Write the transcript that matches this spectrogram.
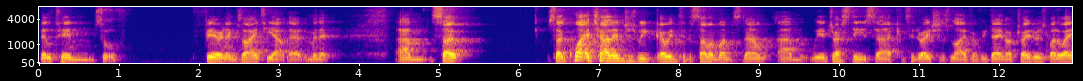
built-in sort of fear and anxiety out there at the minute. Um, so so quite a challenge as we go into the summer months now. Um, we address these uh, considerations live every day in our trade rooms, by the way,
